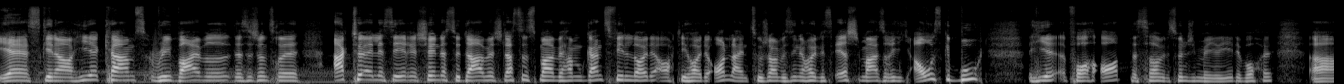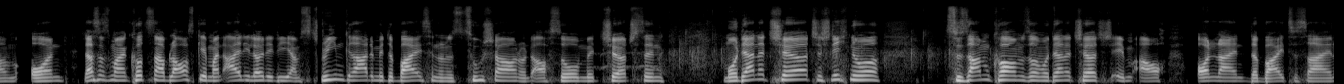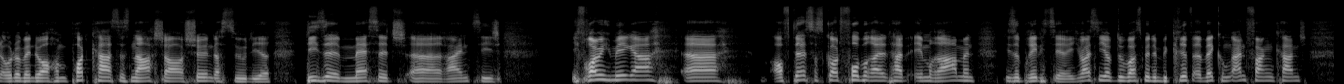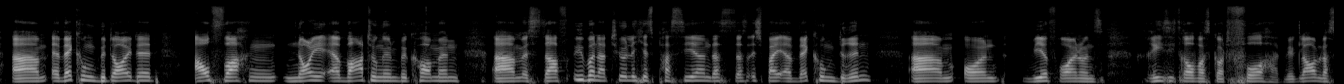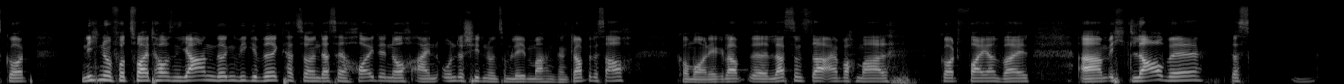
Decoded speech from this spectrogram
Yes, genau. Hier comes Revival. Das ist unsere aktuelle Serie. Schön, dass du da bist. Lass uns mal, wir haben ganz viele Leute auch, die heute online zuschauen. Wir sind ja heute das erste Mal so richtig ausgebucht hier vor Ort. Das, das wünsche ich mir jede Woche. Ähm, und lass uns mal einen kurzen Applaus geben an all die Leute, die am Stream gerade mit dabei sind und uns zuschauen und auch so mit Church sind. Moderne Church ist nicht nur zusammenkommen, so moderne Church eben auch online dabei zu sein. Oder wenn du auch im Podcast es nachschaust, schön, dass du dir diese Message äh, reinziehst. Ich freue mich mega äh, auf das, was Gott vorbereitet hat im Rahmen dieser Predigtserie. Ich weiß nicht, ob du was mit dem Begriff Erweckung anfangen kannst. Ähm, Erweckung bedeutet, aufwachen, neue Erwartungen bekommen. Ähm, es darf Übernatürliches passieren. Das, das ist bei Erweckung drin. Ähm, und wir freuen uns riesig drauf, was Gott vorhat. Wir glauben, dass Gott nicht nur vor 2000 Jahren irgendwie gewirkt hat, sondern dass er heute noch einen Unterschied in unserem Leben machen kann. Glaubt ihr das auch? Come on, ihr glaubt, äh, lasst uns da einfach mal Gott feiern, weil ähm, ich glaube, dass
